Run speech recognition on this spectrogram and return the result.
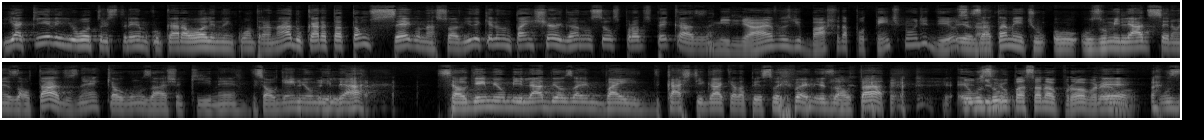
e aquele outro extremo que o cara olha e não encontra nada, o cara tá tão cego na sua vida que ele não tá enxergando os seus próprios pecados, né? Humilhai-vos debaixo da potente mão de Deus. Exatamente. O, o, os humilhados serão exaltados, né? Que alguns acham que, né? Se alguém me humilhar, se alguém me humilhar, Deus vai, vai castigar aquela pessoa e vai me exaltar. Eu os, viu passar na prova, né, é, os,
